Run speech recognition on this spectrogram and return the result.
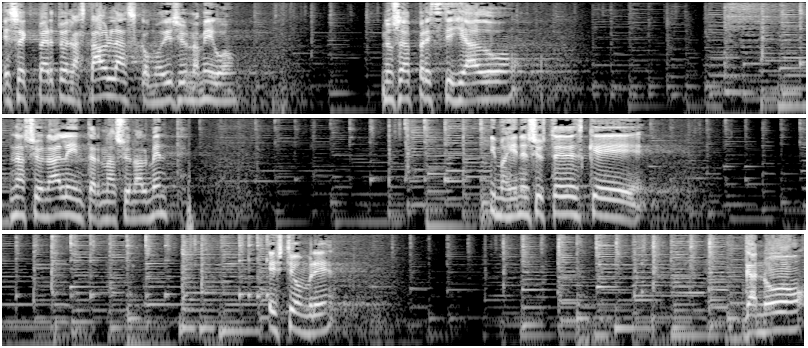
ese experto en las tablas, como dice un amigo, nos ha prestigiado nacional e internacionalmente. Imagínense ustedes que este hombre ganó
